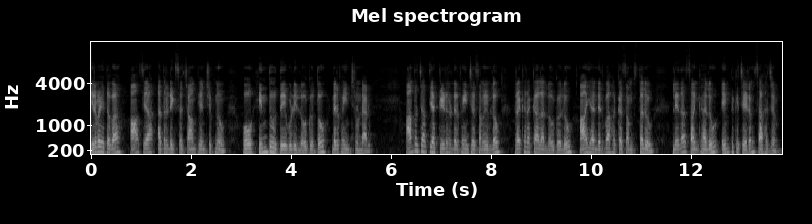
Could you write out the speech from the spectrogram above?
ఇరవై ఐదవ ఆసియా అథ్లెటిక్స్ ఛాంపియన్షిప్ను ఓ హిందూ దేవుడి లోగోతో నిర్వహించనున్నారు. అంతర్జాతీయ క్రీడలు నిర్వహించే సమయంలో రకరకాల లోగోలు ఆయా నిర్వాహక సంస్థలు లేదా సంఘాలు ఎంపిక చేయడం సహజం.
